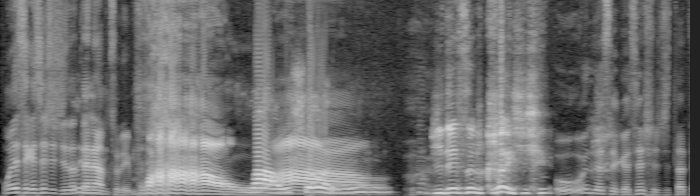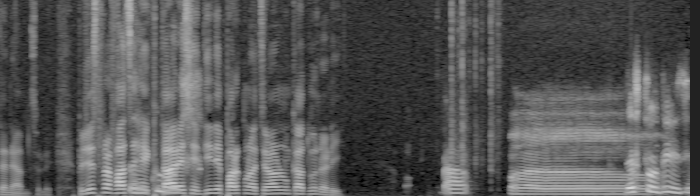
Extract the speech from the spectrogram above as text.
Unde se găsește cetatea neamțului? Wow! Wow, ușor. Județul Cluj. Unde se găsește cetatea neamțului? Pe ce suprafață În hectare Cluj. se întinde Parcul Național Lunca Dunării? Da, Uh, destul de easy.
